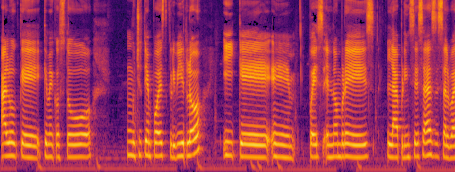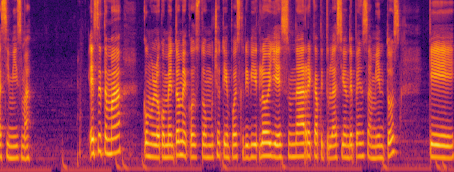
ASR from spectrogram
algo que, me costó mucho tiempo escribirlo y que em, pues el nombre es La princesa se salva a sí misma. Este tema, como lo comento, me costó mucho tiempo escribirlo y es una recapitulación de pensamientos que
